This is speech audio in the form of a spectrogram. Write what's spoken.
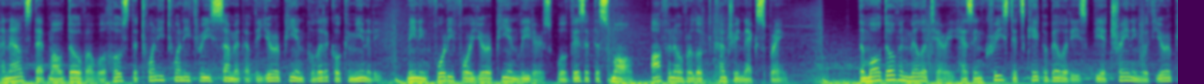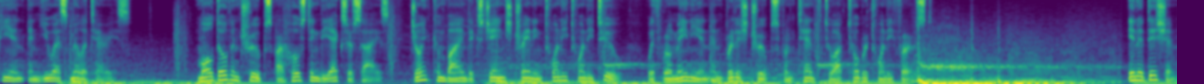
announced that Moldova will host the 2023 summit of the European Political Community, meaning 44 European leaders will visit the small, often overlooked country next spring. The Moldovan military has increased its capabilities via training with European and US militaries. Moldovan troops are hosting the exercise, Joint Combined Exchange Training 2022, with Romanian and British troops from 10th to October 21st. In addition,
